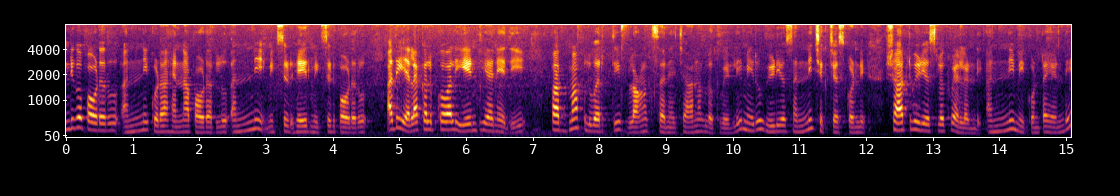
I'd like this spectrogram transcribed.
ఇండిగో పౌడరు అన్నీ కూడా హెన్నా పౌడర్లు అన్నీ మిక్స్డ్ హెయిర్ మిక్స్డ్ పౌడరు అది ఎలా కలుపుకోవాలి ఏంటి అనేది పద్మ పులివర్తి వ్లాగ్స్ అనే ఛానల్లోకి వెళ్ళి మీరు వీడియోస్ అన్నీ చెక్ చేసుకోండి. షార్ట్ వీడియోస్లోకి వెళ్ళండి. అన్నీ మీకు ఉంటాయండి.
